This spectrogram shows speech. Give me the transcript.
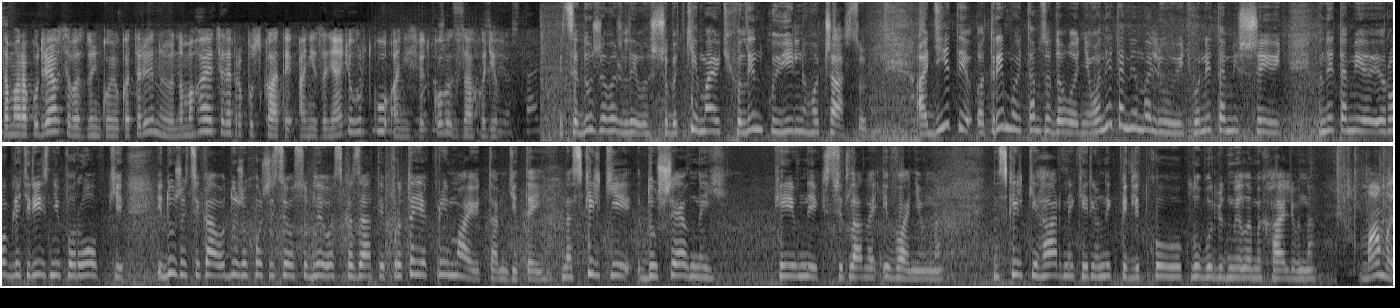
Тамара Кудрявцева з донькою Катериною намагаються не пропускати ані занять у гуртку, ані святкових заходів. Це дуже важливо, що батьки мають хвилинку вільного часу. А діти отримують там задоволення. Вони там і малюють, вони там і шиють, вони там і роблять різні поробки. І дуже цікаво, дуже хочеться особливо сказати про те, як приймають там дітей, наскільки душевний керівник Світлана Іванівна, наскільки гарний керівник підліткового клубу Людмила Михайлівна. Мами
